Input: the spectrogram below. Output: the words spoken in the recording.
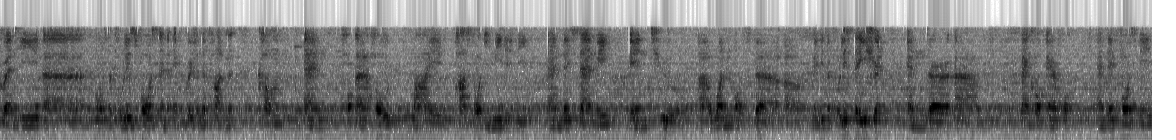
20 uh, of the police force and the immigration department come and uh, hold my passport immediately. And they send me into uh, one of the, uh, maybe the police station and the um, Bangkok airport. And they force me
